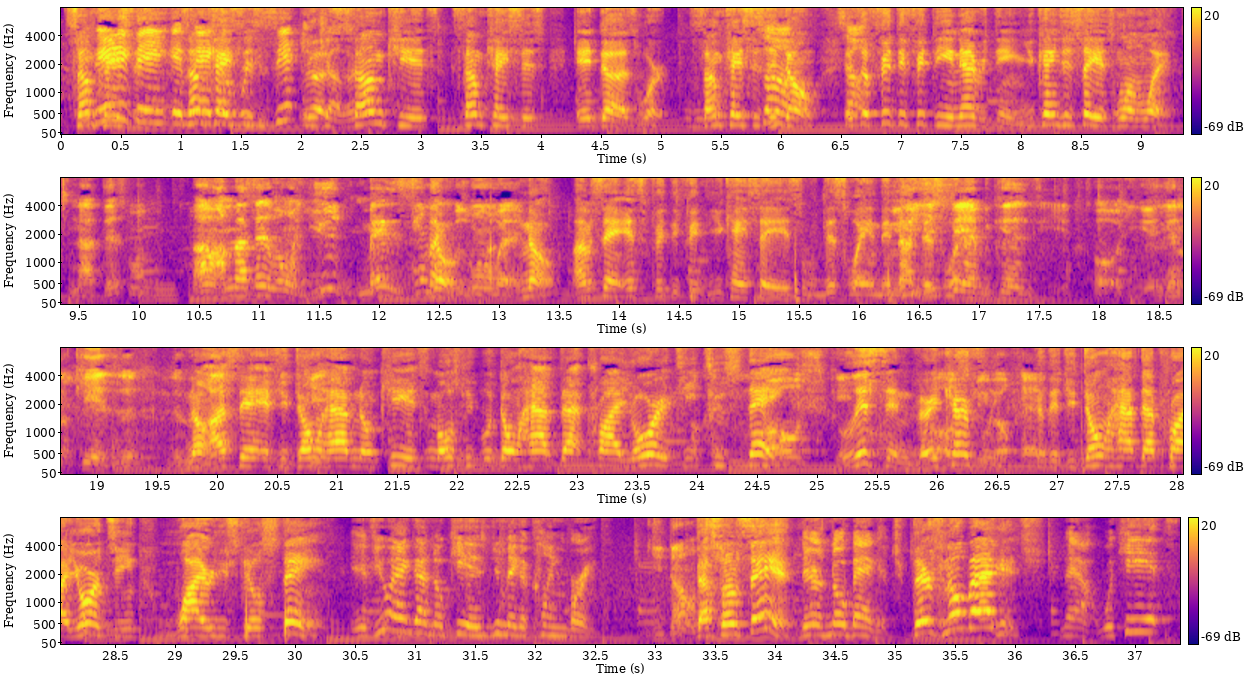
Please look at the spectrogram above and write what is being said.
Some If cases, anything, it some makes them cases, resent each other. Some kids, some cases, it does work. Some cases Some, it don't. some. It's a 50-50 in everything. You can't just say it's one way. Not this one. Uh, I'm not saying it's one way. You made it seem like no, it was one way. No, I'm saying it's 50-50. You can't say it's this way and then you not just this way. You said because oh you get no kids. The, the, No, I said if you don't kid- have no kids, most people don't have that priority Okay, to stay. most people. Listen very Most carefully, people, okay. because if you don't have that priority, why are you still staying? If you ain't got no kids, you make a clean break. You don't. That's what I'm saying. There's no baggage. There's no baggage. Now with kids,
